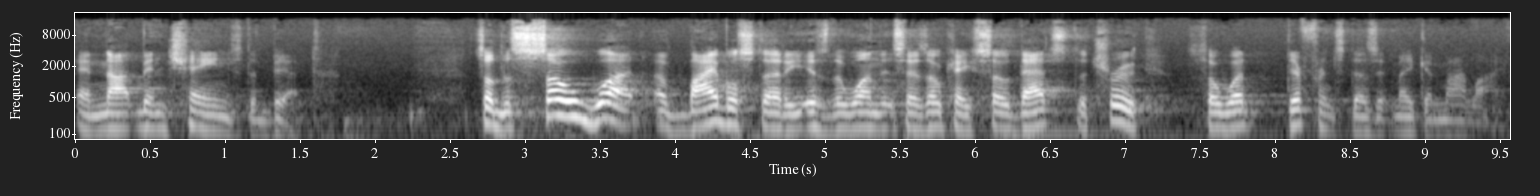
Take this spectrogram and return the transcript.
and not been changed a bit. So, the so what of Bible study is the one that says, okay, so that's the truth. So, what difference does it make in my life?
